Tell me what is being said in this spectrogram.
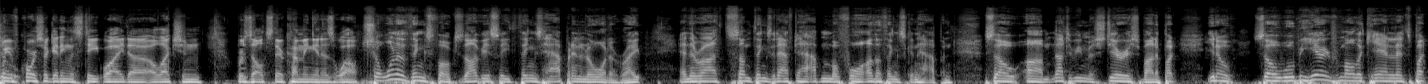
we, of course, are getting the statewide uh, election results. They're coming in as well. So one of the things, folks, is obviously things happen in order, right? And there are some things that have to happen before other things can happen. So um, not to be mysterious about it, but you know, so we'll be hearing from all the candidates. But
